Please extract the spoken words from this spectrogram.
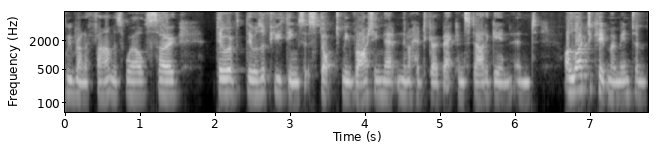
we run a farm as well. So there were there was a few things that stopped me writing that, and then I had to go back and start again. And I like to keep momentum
